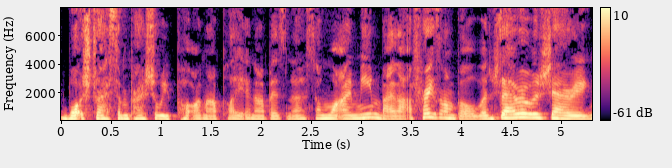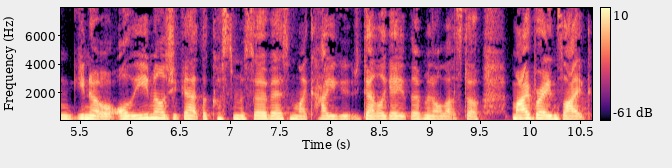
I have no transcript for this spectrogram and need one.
what stress and pressure we put on our plate in our business. And what I mean by that, for example, when Sara was sharing, you know, all the emails you get, the customer service and like how you delegate them and all that stuff, my brain's like,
